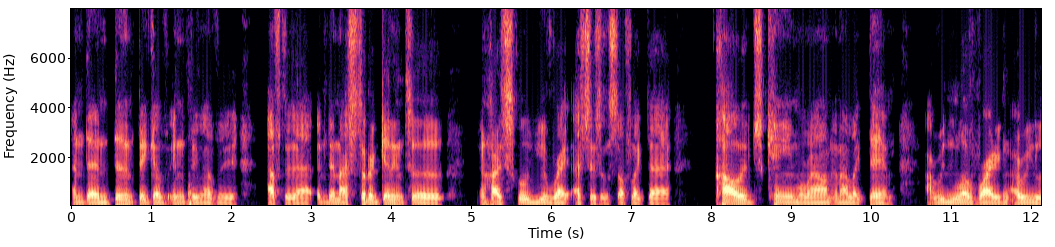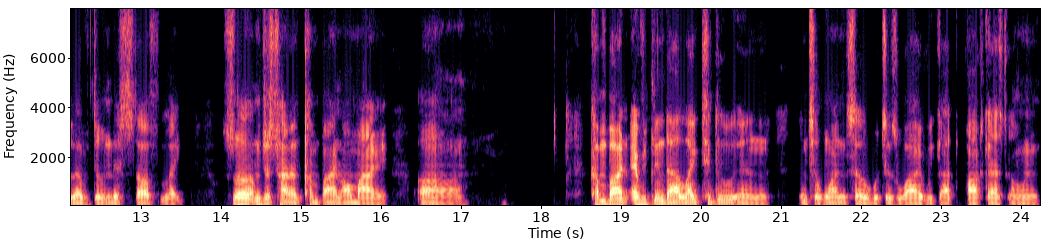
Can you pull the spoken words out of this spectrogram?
and then didn't think of anything of it after that. And then I started getting to in high school, you write essays and stuff like that. College came around, and I like, damn, I really love writing. I really love doing this stuff. Like, so I'm just trying to combine all my uh, combine everything that I like to do in into one. So, which is why we got the podcast going.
